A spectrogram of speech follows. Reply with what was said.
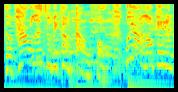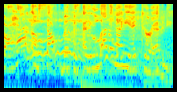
the powerless to become powerful. We are located in the heart of South Memphis at 1198 Kerr Avenue.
